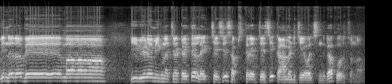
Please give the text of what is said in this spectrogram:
వినురవేమా. ఈ వీడియో మీకు నచ్చినట్టయితే లైక్ చేసి సబ్స్క్రైబ్ చేసి కామెంట్ చేయవలసిందిగా కోరుతున్నాను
